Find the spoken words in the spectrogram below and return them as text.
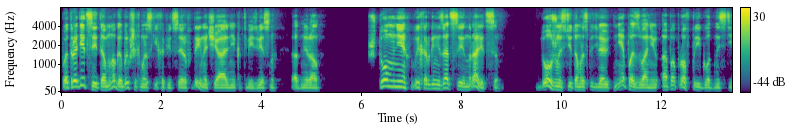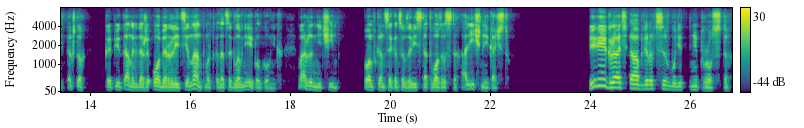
По традиции там много бывших морских офицеров, да и начальник, как тебе известно, адмирал. Что мне в их организации нравится? Должности там распределяют не по званию, а по профпригодности, так что капитан или даже обер-лейтенант может казаться главнее полковника. Важен не чин. Он, в конце концов, зависит от возраста, а личные качества. Переиграть абверовцев будет непросто,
